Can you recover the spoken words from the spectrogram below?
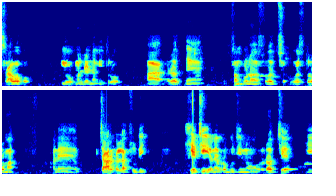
શ્રાવકો, યુવક મંડળના મિત્રો આ રથને સંપૂર્ણ સ્વચ્છ વસ્ત્રોમાં અને ચાર કલાક સુધી ખેંચી અને પ્રભુજીનો રથ છે એ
